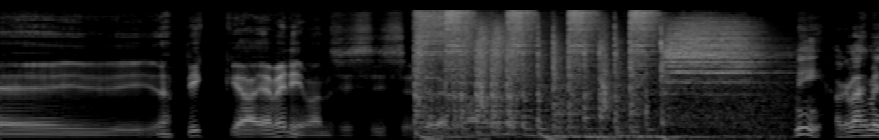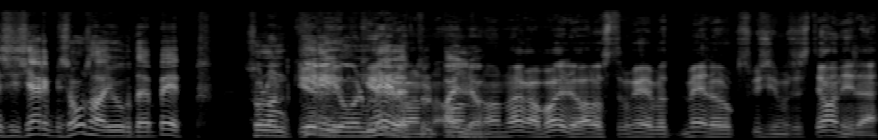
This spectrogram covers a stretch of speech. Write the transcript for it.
eh, noh, pikk ja, ja veniv on, siis, siis sellega ma olen nii, aga lähme siis järgmise osa juurde, Peep, sul on kirju on meeletult palju on,. on väga palju, alustame kõigepealt meeleolukast küsimusest Jaanile.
